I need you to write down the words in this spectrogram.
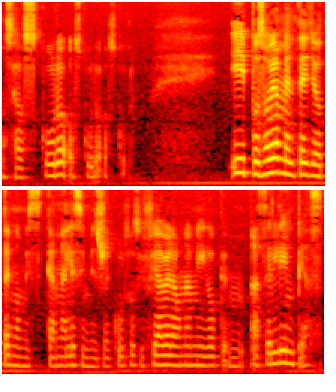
o sea, oscuro, oscuro, oscuro. Y pues obviamente yo tengo mis canales y mis recursos y fui a ver a un amigo que hace limpias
